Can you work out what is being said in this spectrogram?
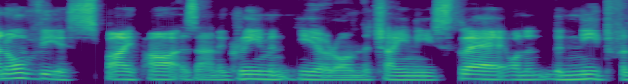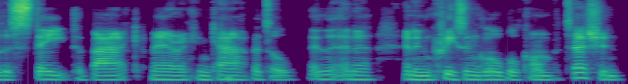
an obvious bipartisan agreement here on the Chinese threat, on the need for the state to back American capital in, in a, an increasing global competition.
